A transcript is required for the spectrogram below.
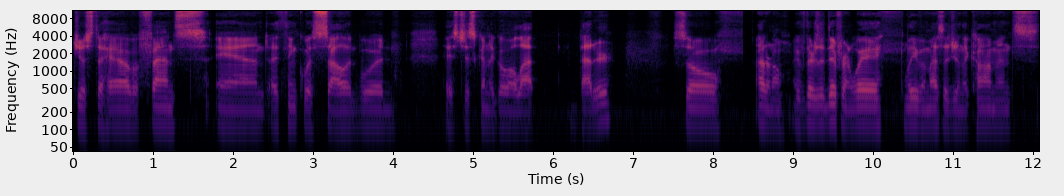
just to have a fence and I think with solid wood it's just going to go a lot better. So I don't know. If there's a different way leave a message in the comments.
